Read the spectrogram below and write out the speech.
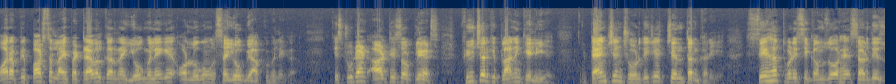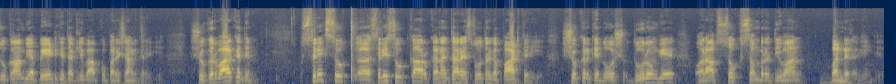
और अपनी पर्सनल लाइफ पर ट्रैवल करने योग मिलेंगे और लोगों का सहयोग भी आपको मिलेगा। स्टूडेंट आर्टिस्ट और प्लेयर्स फ्यूचर की प्लानिंग के लिए टेंशन छोड़ दीजिए, चिंतन करिए। सेहत थोड़ी सी कमज़ोर है, सर्दी, जुकाम या पेट की तकलीफ़ आपको परेशान करेगी। शुक्रवार के दिन, श्री सूक्त श्री सूक्त का और कनक धारा स्त्रोत्र का पाठ करिए। शुक्र के दोष दूर होंगे और आप सुख समृद्धिवान बनने लगेंगे।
